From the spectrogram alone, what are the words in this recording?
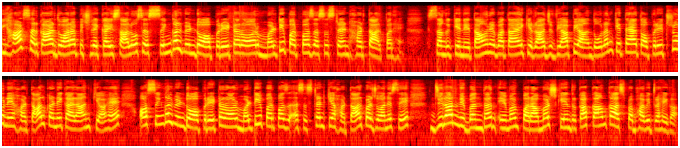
बिहार सरकार द्वारा पिछले कई सालों से सिंगल विंडो ऑपरेटर और मल्टीपर्पज असिस्टेंट हड़ताल पर हैं। संघ के नेताओं ने बताया कि राज्यव्यापी आंदोलन के तहत ऑपरेटरों ने हड़ताल करने का ऐलान किया है और सिंगल विंडो ऑपरेटर और मल्टीपर्पज असिस्टेंट के हड़ताल पर जाने से जिला निबंधन एवं परामर्श केंद्र का कामकाज प्रभावित रहेगा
